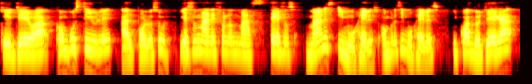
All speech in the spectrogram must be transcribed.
que lleva combustible al Polo Sur. Y esos manes son los más tesos, manes y mujeres, hombres y mujeres. Y cuando llega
